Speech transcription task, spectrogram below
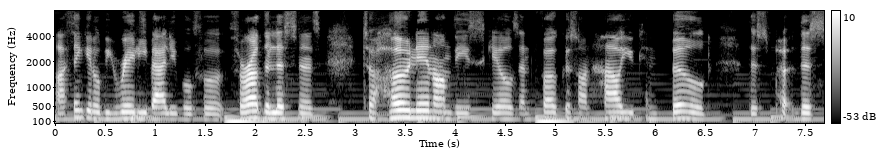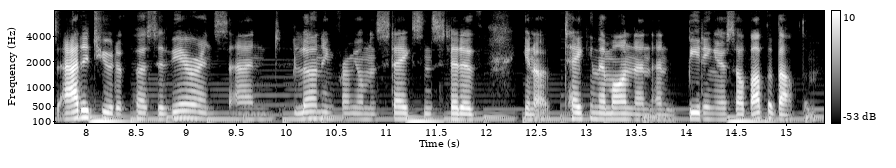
I think it'll be really valuable for, for other listeners to hone in on these skills and focus on how you can build this this attitude of perseverance and learning from your mistakes instead of, you know, taking them on and, and beating yourself up about them.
